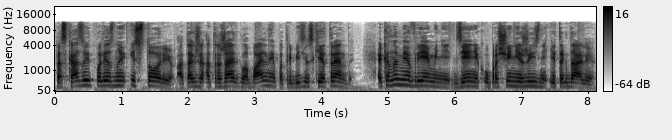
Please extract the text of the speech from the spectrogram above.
рассказывает полезную историю, а также отражает глобальные потребительские тренды. Экономия времени, денег, упрощение жизни и так далее.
